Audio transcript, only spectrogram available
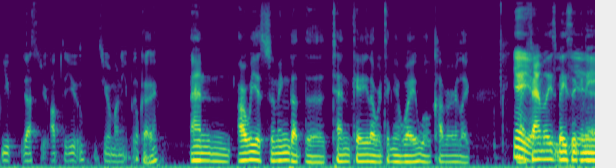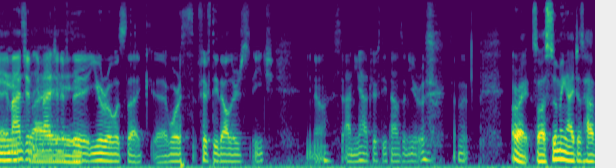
You that's you, up to you. It's your money. But Okay. And are we assuming that the 10k that we're taking away will cover like yeah, yeah, family's y- basic yeah, needs, Imagine, imagine if the euro was like uh, worth fifty dollars each, you know, and you had fifty thousand euros. All right. So assuming I just have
